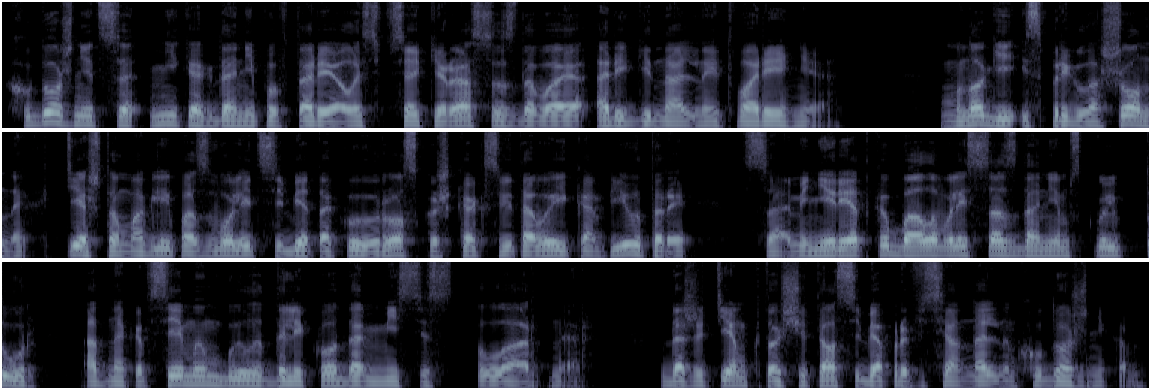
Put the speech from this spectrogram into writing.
Художница никогда не повторялась, всякий раз создавая оригинальные творения. Многие из приглашенных, те, что могли позволить себе такую роскошь, как световые компьютеры, сами нередко баловались созданием скульптур, однако всем им было далеко до миссис Ларднер. Даже тем, кто считал себя профессиональным художником.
